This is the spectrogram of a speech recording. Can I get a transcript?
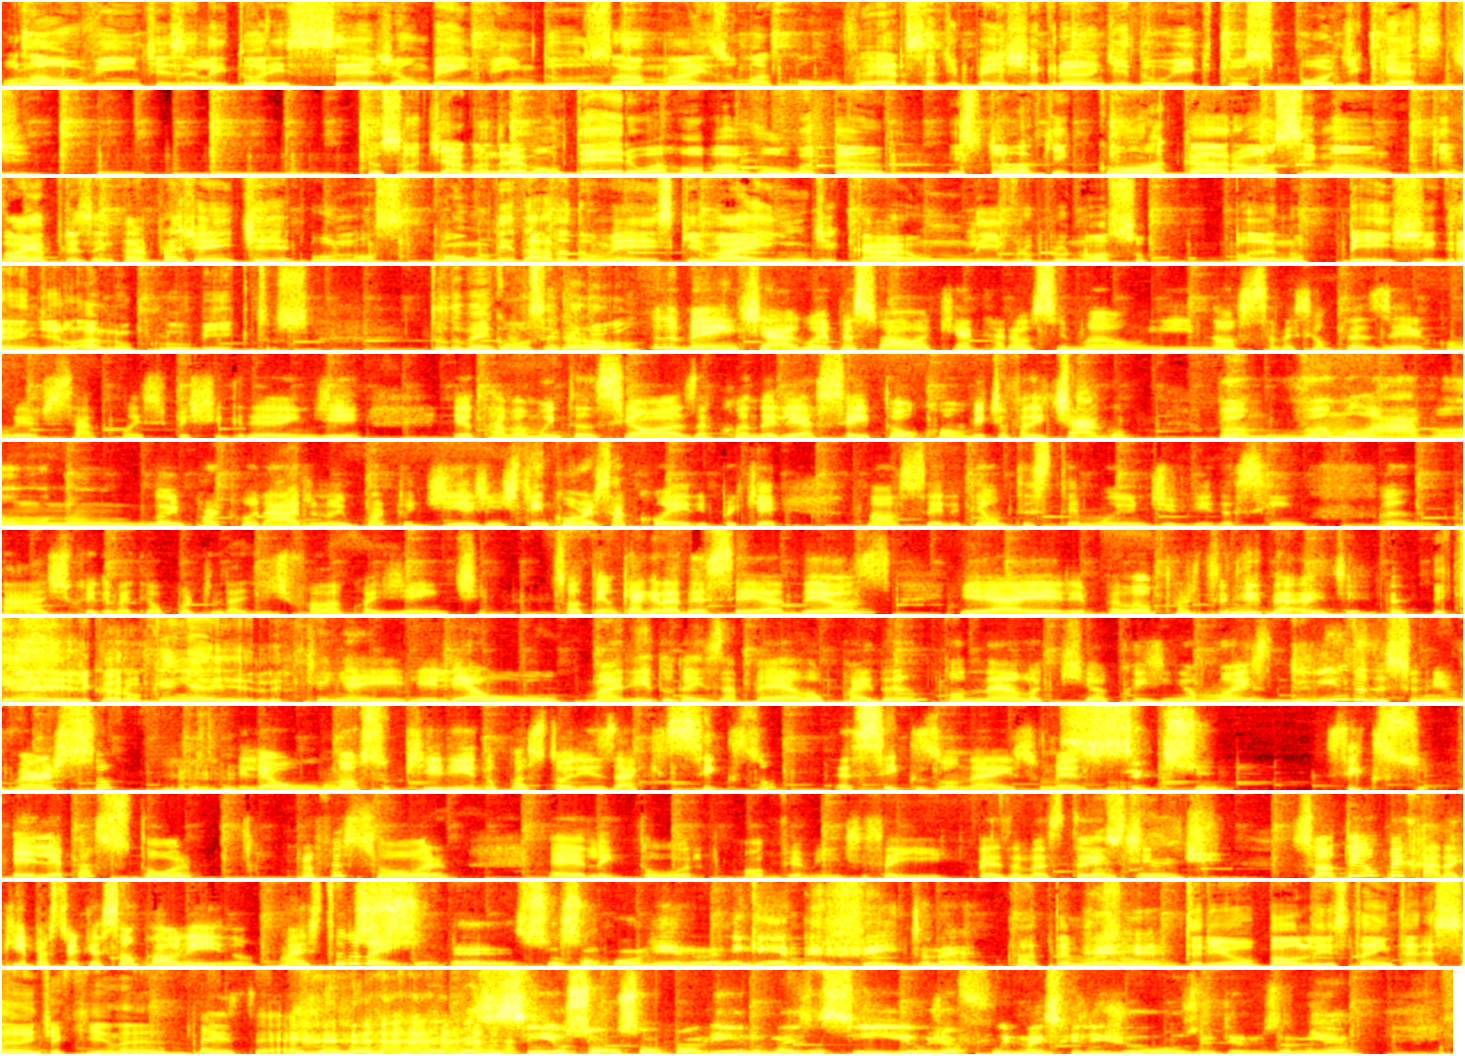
Olá, ouvintes e leitores, sejam bem-vindos a mais uma conversa de peixe grande do Ictus Podcast. Eu sou o Thiago André Monteiro, arroba Vulgutan. Estou aqui com a Carol Simão, que vai apresentar pra gente o nosso convidado do mês, que vai indicar um livro pro nosso plano Peixe Grande lá no Clube Ictus. Tudo bem com você, Carol? Tudo bem, Thiago. Oi, pessoal. Aqui é a Carol Simão e, nossa, vai ser um prazer conversar com esse peixe grande. Eu tava muito ansiosa quando ele aceitou o convite. Eu falei, Thiago, vamos, vamos lá, vamos, não, não importa o horário, não importa o dia, a gente tem que conversar com ele, porque, nossa, ele tem um testemunho de vida, assim, fantástico, ele vai ter a oportunidade de falar com a gente. Só tenho que agradecer a Deus e a ele pela oportunidade. E quem é ele, Carol? Quem é ele? Quem é ele? Ele é o marido da Isabela, o pai da Antonella, que é a coisinha mais linda desse universo. ele é o nosso querido pastor Isaac Sixo. É Sixo, né? Isso mesmo? Sixo. Sixo. Ele é pastor, professor, é leitor, obviamente, isso aí pesa bastante. Bastante. Só tem um pecado aqui, pastor, que é São Paulino. Mas tudo bem. Sou- É, sou São Paulino. Ninguém é perfeito, né? Ah, temos um trio paulista interessante aqui, né? Pois é. Mas, mas, assim, eu sou um São Paulino, mas assim, eu já fui mais religioso em termos da minha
